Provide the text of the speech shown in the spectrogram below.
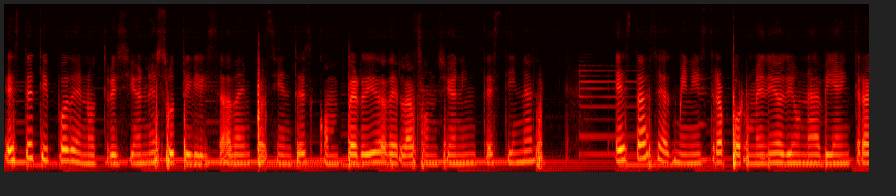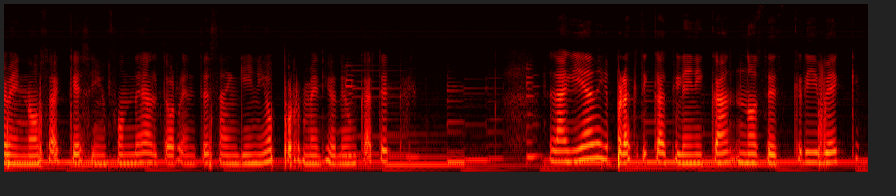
Este tipo de nutrición es utilizada en pacientes con pérdida de la función intestinal. Esta se administra por medio de una vía intravenosa que se infunde al torrente sanguíneo por medio de un catéter. La guía de práctica clínica nos describe que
